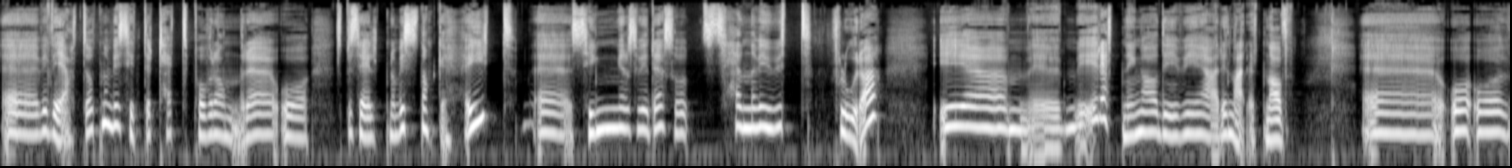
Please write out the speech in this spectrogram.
Eh, Vi vet jo at når vi sitter tett på hverandre, og spesielt når vi snakker høyt, eh, synger osv., så, videre, så sender vi ut flora i, eh, i retning av de vi er i nærheten av. Eh, og, og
